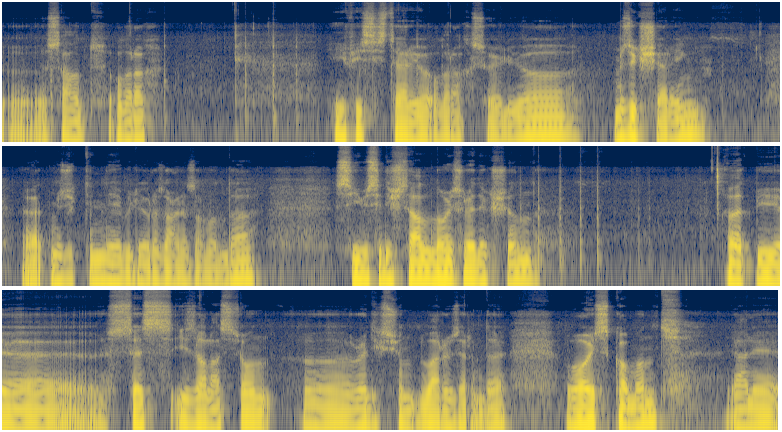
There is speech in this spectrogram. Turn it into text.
e, sound olarak Hi-Fi stereo olarak söylüyor. Müzik sharing. Evet müzik dinleyebiliyoruz aynı zamanda. CVC Digital Noise Reduction. Evet bir e, ses izolasyon e, reduction var üzerinde. Voice command yani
